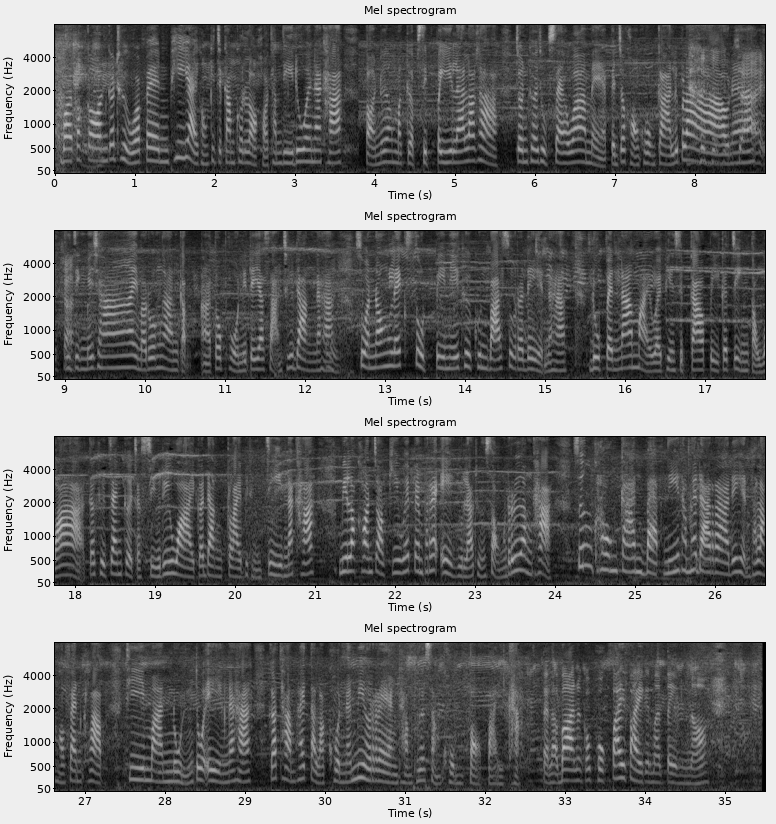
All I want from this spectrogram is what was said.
บอยปกรณ์ก็ถือว่าเป็นพี่ใหญ่ของกิจกรรมคนหล่อขอทำดีด้วยนะคะ ต่อเนื่องมาเกือบ 10 ปีแล้วล่ะค่ะ จนเคยถูกแซวว่าแหมเป็นเจ้าของโครงการหรือเปล่านะใช่จค่ะ ริง ๆ ไม่ใช่มาร่วมงานกับอ่าตัวโผนิตยสารชื่อดังนะคะอืมส่วนน้องเล็กสุดปีนี้คือคุณบาสสุรเดชนะคะ ดูเป็นหน้าใหม่วัยเพียง 19 ปีก็จริง แต่ว่าก็คือแจ้งเกิดจากซีรีส์วายก็ดังไกลไปถึงจีนนะคะ มีละครเจอคิวให้เป็นพระเอกอยู่แล้วถึง 2 เรื่องค่ะ ซึ่งโครงการแบบนี้ทำให้ดาราได้เห็นพลังของแฟนคลับที่มาหนุนตัวเองนะคะ ก็ทำให้แต่ละคนนั้นมีแรงทำเพื่อสังคมต่อไปค่ะ แต่ละบ้านก็พกป้ายไฟกันมาเต็มเนาะ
